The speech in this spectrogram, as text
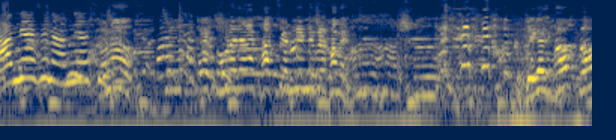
আপনি আসেন আপনি আসেন তোমরা যারা খাচ্ছ এমনি এমনি করে খাবে। ঠিক আছে খাও খাও।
